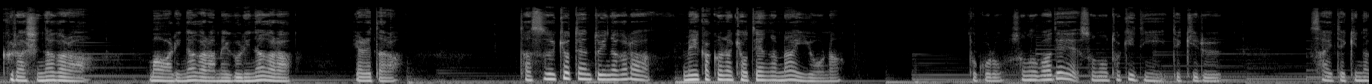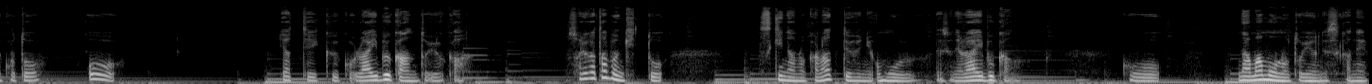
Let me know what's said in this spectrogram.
暮らしながら、回りながら、巡りながらやれたら、多数拠点と言いながら明確な拠点がないようなところ。その場でその時にできる最適なことをやっていくこうライブ感というかそれが多分きっと好きなのかなっていうふうに思うんですよね。ライブ感。こう生ものというんですかね。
